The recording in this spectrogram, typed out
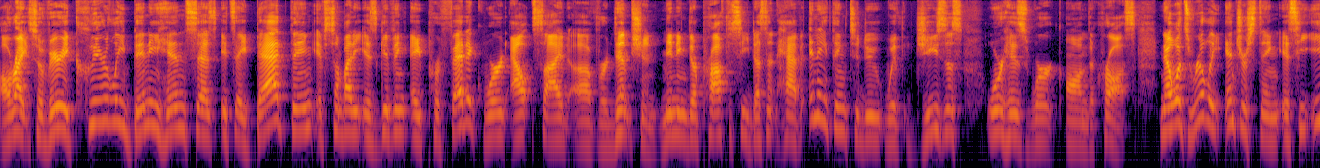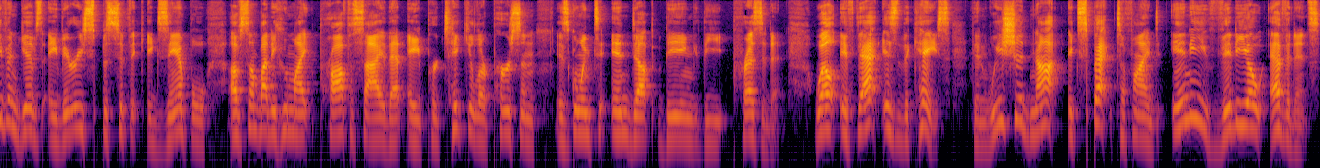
All right, so very clearly, Benny Hinn says it's a bad thing if somebody is giving a prophetic word outside of redemption, meaning their prophecy doesn't have anything to do with Jesus or his work on the cross. Now, what's really interesting is he even gives a very specific example of somebody who might prophesy that a particular person is going to end up being the president. Well, if that is the case, then we should not expect to find any video evidence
